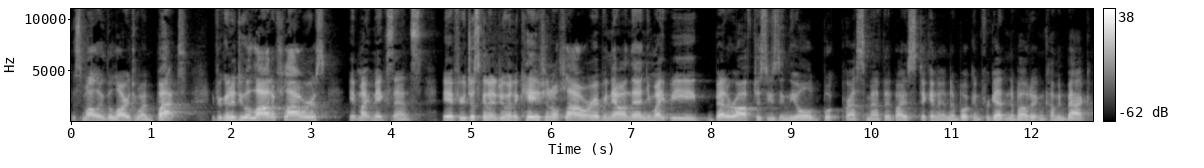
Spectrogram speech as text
the smaller the large one. But if you're going to do a lot of flowers, it might make sense. If you're just going to do an occasional flower every now and then, you might be better off just using the old book press method by sticking it in a book and forgetting about it and coming back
